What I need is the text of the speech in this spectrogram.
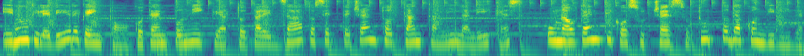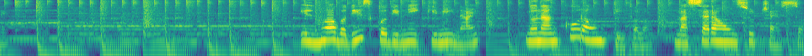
Inutile dire che in poco tempo Nicki ha totalizzato 780.000 likes, un autentico successo tutto da condividere. Il nuovo disco di Nicki Minaj? Non ha ancora un titolo, ma sarà un successo.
